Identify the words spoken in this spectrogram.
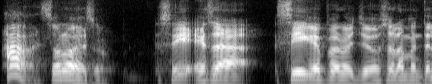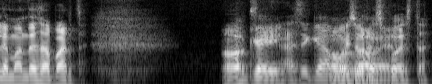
Ah, solo eso. Sí, esa sigue, pero yo solamente le mandé esa parte. Ok. Así que vamos, a su respuesta.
